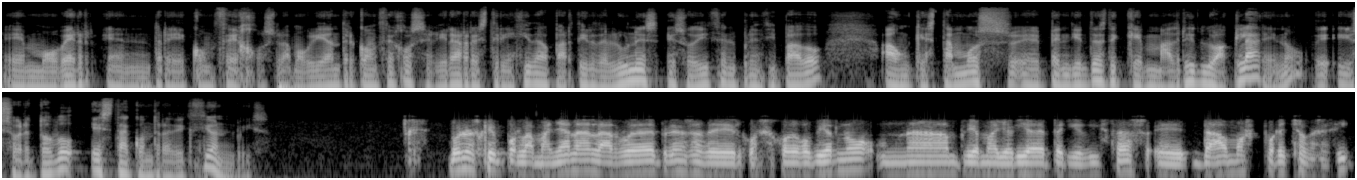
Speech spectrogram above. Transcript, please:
eh, mover entre concejos. La movilidad entre concejos seguirá restringida a partir del lunes, eso dice el Principado, aunque estamos eh, pendientes de que Madrid lo aclare, ¿no? Eh, y sobre todo esta contradicción, Luis. Bueno, es que por la mañana en la rueda de prensa del Consejo de Gobierno una amplia mayoría de periodistas dábamos por hecho que sí,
